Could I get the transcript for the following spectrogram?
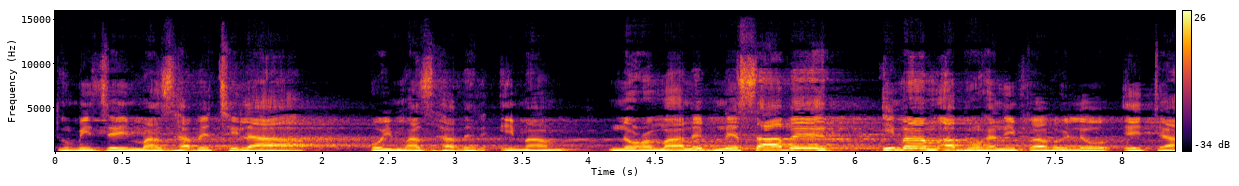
তুমি যেই মাঝহাবে ছিলা, ওই মাঝহাবের ইমাম নোমান ইবনে সাবেদ ইমাম আবু হানিফা হইল এইটা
